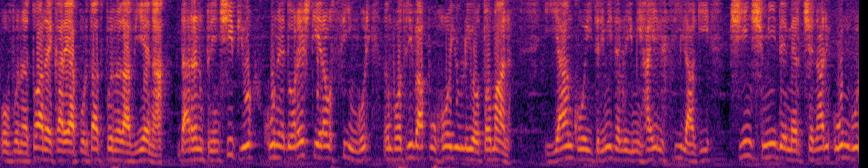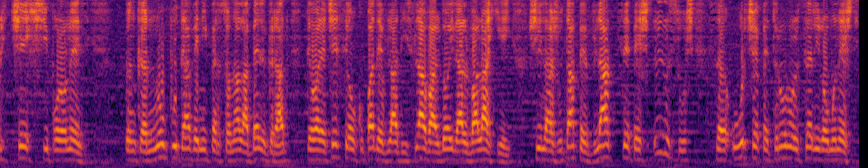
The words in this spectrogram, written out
o vânătoare care i-a purtat până la Viena, dar în principiu hunedorești erau singuri împotriva puhoiului otoman. Iancu îi trimite lui Mihail Silaghi 5.000 de mercenari unguri, cehi și polonezi. Încă nu putea veni personal la Belgrad, deoarece se ocupa de Vladislav al II-lea al Valahiei și îl ajuta pe Vlad Țepeș însuși să urce pe tronul țării românești.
